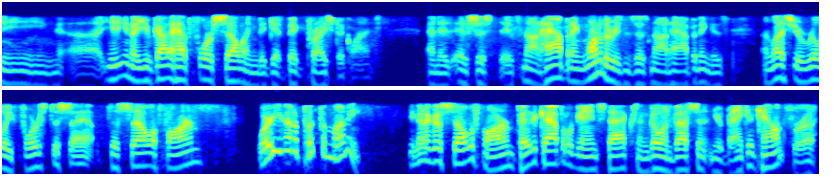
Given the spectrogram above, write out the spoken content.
seeing, uh, you, you know, you've got to have forced selling to get big price declines, and it, it's just it's not happening. One of the reasons it's not happening is unless you're really forced to sell to sell a farm, where are you going to put the money? You're going to go sell the farm, pay the capital gains tax, and go invest it in your bank account for a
